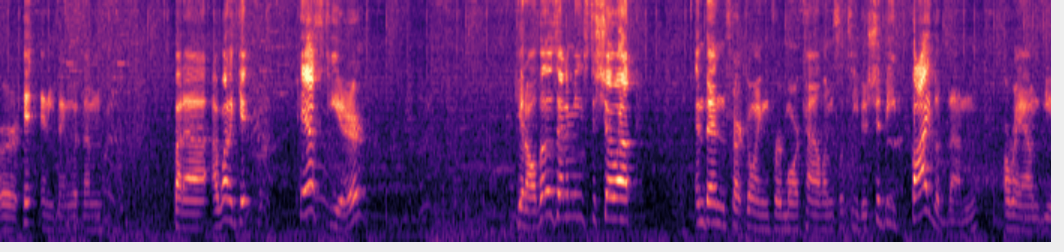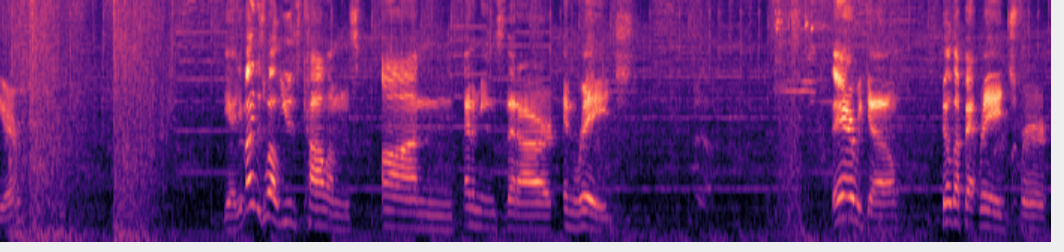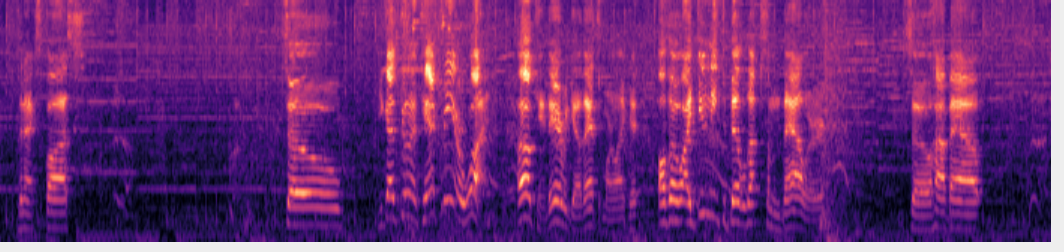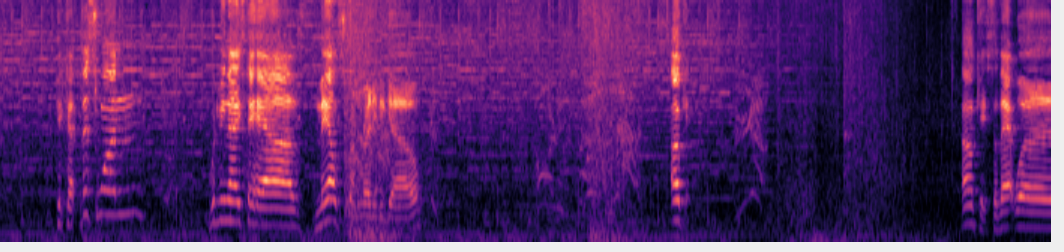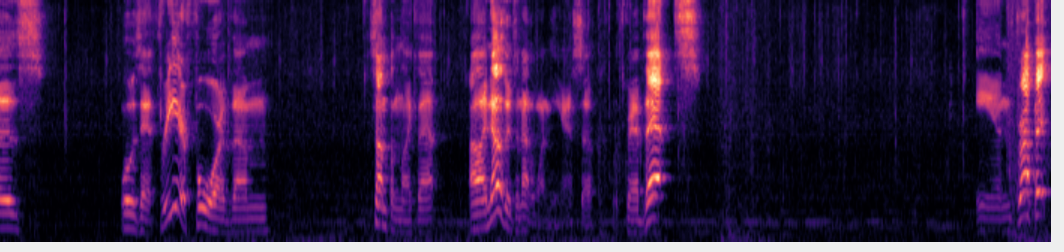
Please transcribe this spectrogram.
or hit anything with them. But uh, I want to get past here, get all those enemies to show up, and then start going for more columns. Let's see, there should be five of them around here. Yeah, you might as well use columns on enemies that are enraged. There we go. Build up that rage for the next boss. So, you guys gonna attack me or what? Okay, there we go. That's more like it. Although I do need to build up some valor. So how about pick up this one? Would be nice to have Maelstrom ready to go. Okay. Okay, so that was what was that? Three or four of them? Something like that. Uh, I know there's another one here, so let's grab that. And drop it.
